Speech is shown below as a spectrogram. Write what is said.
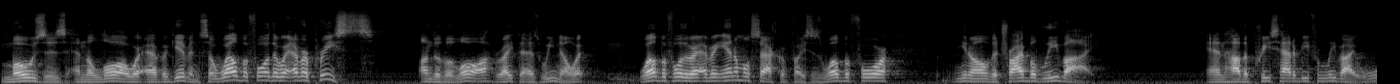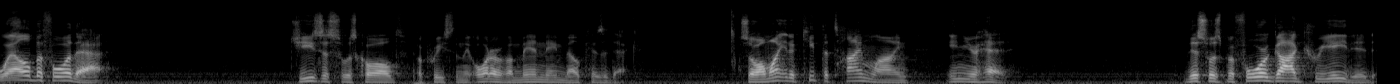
Moses and the law were ever given. So, well before there were ever priests under the law, right, as we know it, well before there were ever animal sacrifices, well before, you know, the tribe of Levi and how the priests had to be from Levi, well before that, Jesus was called a priest in the order of a man named Melchizedek. So I want you to keep the timeline in your head. This was before God created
